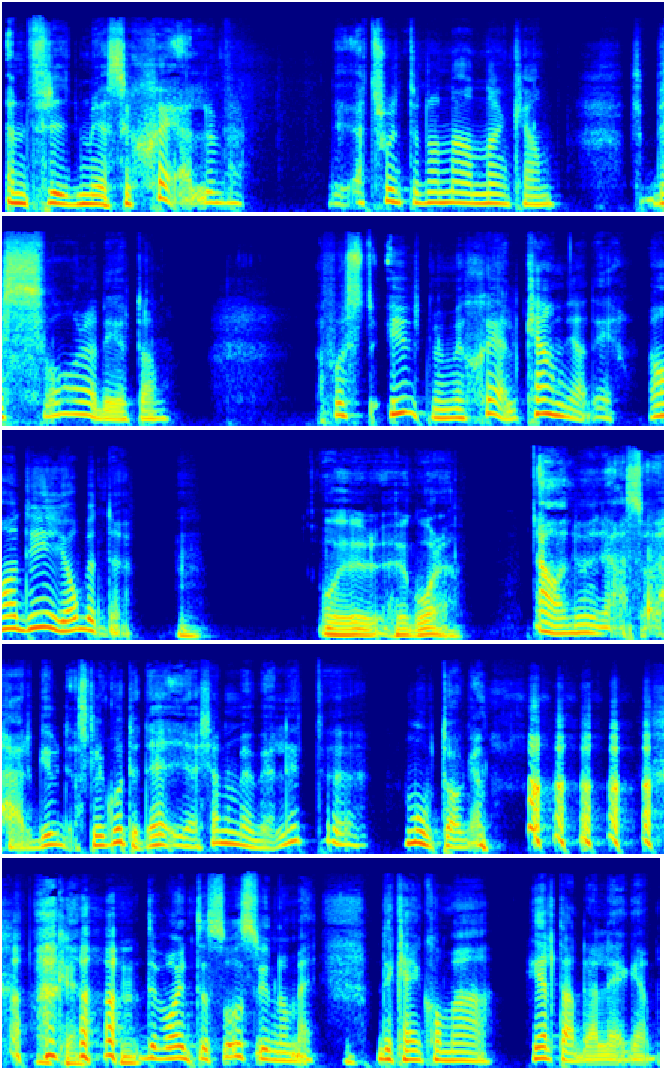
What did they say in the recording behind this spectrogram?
en frid med sig själv. Jag tror inte någon annan kan besvara det, utan jag får stå ut med mig själv. Kan jag det? Ja, det är jobbet nu. Och hur, hur går det? Ja, nu, alltså, herregud, jag skulle gå till dig. Jag känner mig väldigt eh, mottagen. Okej. Mm. det var inte så synd om mig. Det kan ju komma helt andra lägen.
